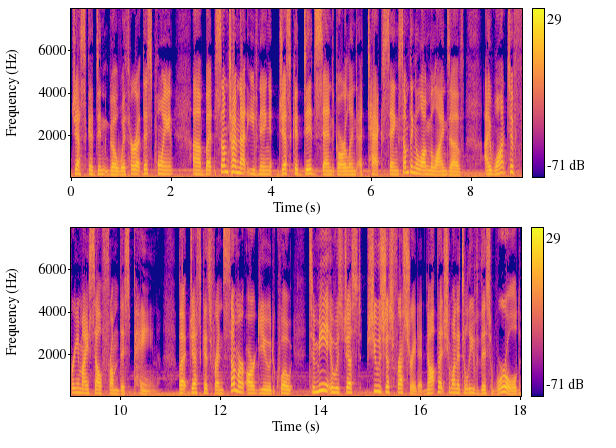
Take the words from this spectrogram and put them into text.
Jessica didn't go with her at this point. Uh, but sometime that evening, Jessica did send Garland a text saying something along the lines of, I want to free myself from this pain. But Jessica's friend Summer argued, quote, to me, it was just, she was just frustrated. Not that she wanted to leave this world,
